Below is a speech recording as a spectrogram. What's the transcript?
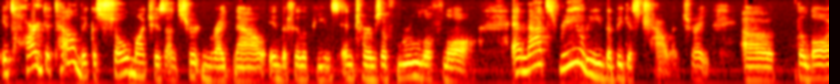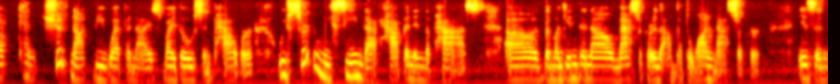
It's hard to tell because so much is uncertain right now in the Philippines in terms of rule of law. And that's really the biggest challenge, right? Uh, the law can should not be weaponized by those in power. We've certainly seen that happen in the past. Uh, the Maguindanao massacre, the Ampatuan massacre, is an,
